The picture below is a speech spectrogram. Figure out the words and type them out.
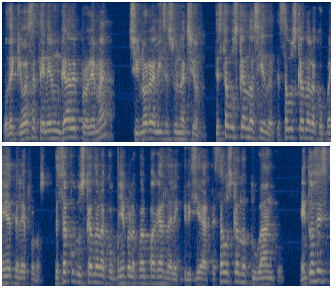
O de que vas a tener un grave problema si no realizas una acción. Te está buscando Hacienda, te está buscando la compañía de teléfonos, te está buscando la compañía con la cual pagas la electricidad, te está buscando tu banco. Entonces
